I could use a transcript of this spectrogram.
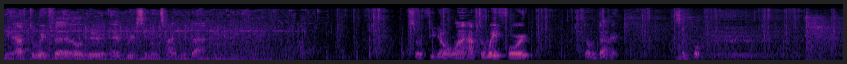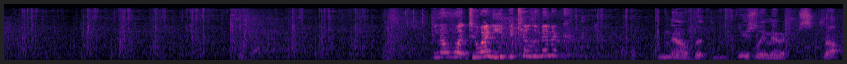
You have to wait for that elevator every single time you die. So if you don't want to have to wait for it, don't die. Simple. You know what? Do I need to kill the mimic? No, but usually mimics drop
